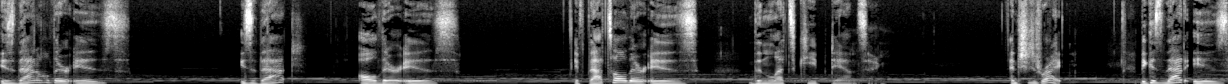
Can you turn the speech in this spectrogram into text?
is that all there is? Is that all there is? If that's all there is, then let's keep dancing. And she's right, because that is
